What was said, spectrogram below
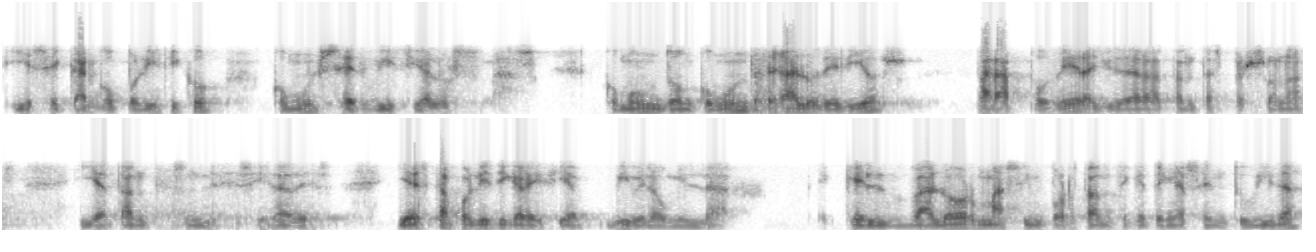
y ese cargo político como un servicio a los demás, como un don, como un regalo de Dios para poder ayudar a tantas personas y a tantas necesidades. Y a esta política le decía, vive la humildad, que el valor más importante que tengas en tu vida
